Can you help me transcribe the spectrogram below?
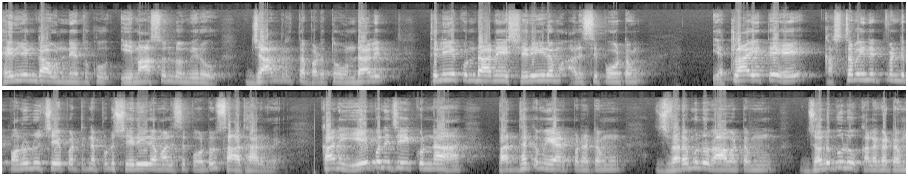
ధైర్యంగా ఉండేందుకు ఈ మాసంలో మీరు జాగ్రత్త పడుతూ ఉండాలి. తెలియకుండానే శరీరం అలసిపోవటం ఎట్లా అయితే కష్టమైనటువంటి పనులు చేపట్టినప్పుడు శరీరం అలసిపోవటం సాధారణమే. కానీ ఏ పని చేయకుండా బద్ధకం ఏర్పడటం జ్వరములు రావటం జలుబులు కలగటం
